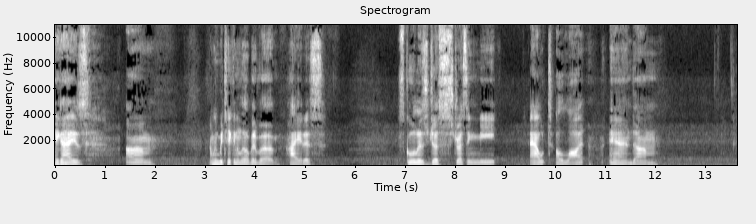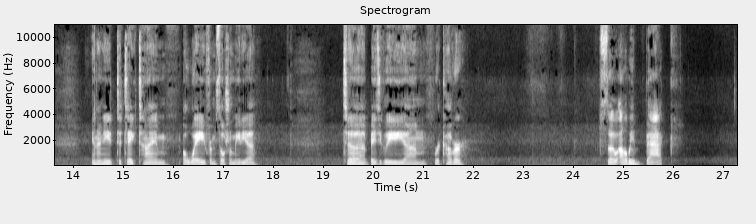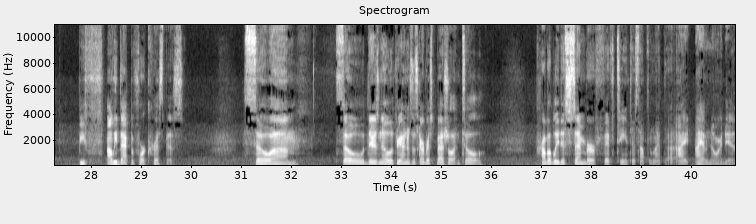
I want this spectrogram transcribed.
Hey guys, um, I'm gonna be taking a little bit of a hiatus. School is just stressing me out a lot, and, um, and I need to take time away from social media to basically, um, recover. So I'll be back bef I'll be back before Christmas. So, um, so there's no 300 subscriber special until probably December 15th or something like that. I, I have no idea.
